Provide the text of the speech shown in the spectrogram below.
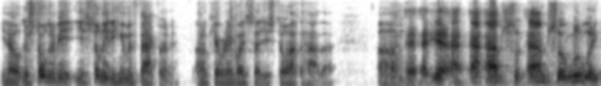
You know, there's still going to be. You still need a human factor in it. I don't care what anybody says. You still have to have that. Um, yeah, abso- absolutely.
